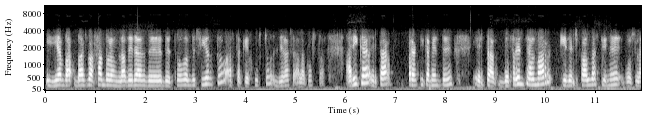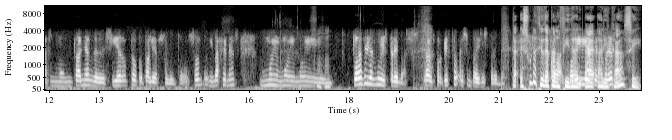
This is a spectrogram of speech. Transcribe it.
y ya vas bajando las laderas de, de todo el desierto hasta que justo llegas a la costa. Arica está prácticamente está de frente al mar y de espaldas tiene pues las montañas de desierto total y absoluto. Son imágenes muy, muy, muy... Todas ellas muy extremas, claro, porque esto es un país extremo. Es una ciudad conocida, Arica, sí.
